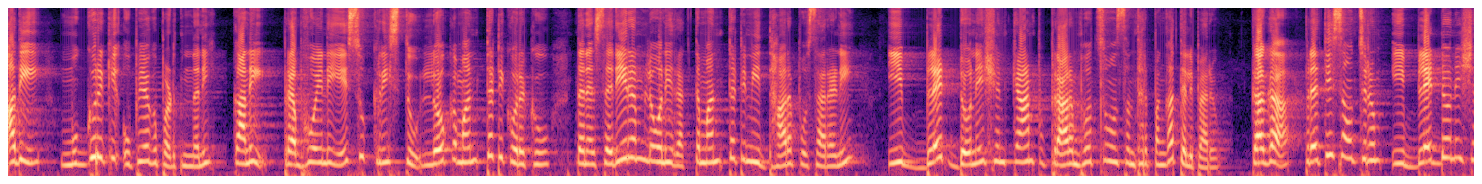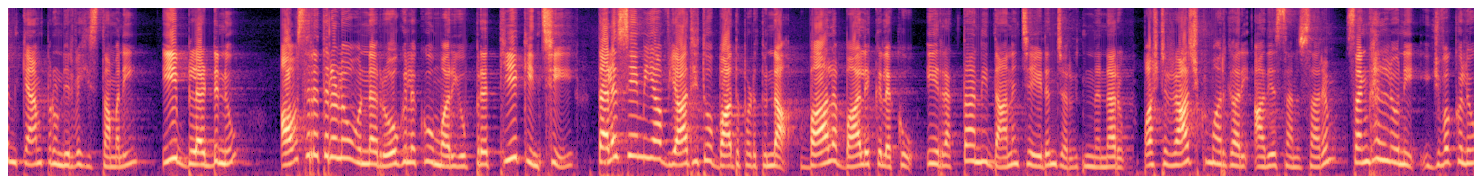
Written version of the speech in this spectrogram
అది ముగ్గురికి ఉపయోగపడుతుందని కాని ప్రభు అయిన యేసుక్రీస్తు లోకమంతటి కొరకు తన శరీరంలోని రక్తమంతటినీ ధారపోశారని ఈ బ్లడ్ డొనేషన్ క్యాంప్ ప్రారంభోత్సవం సందర్భంగా తెలిపారు. కాగా ప్రతి సంవత్సరం ఈ బ్లడ్ డొనేషన్ క్యాంపును నిర్వహిస్తామని ఈ బ్లడ్ను అవసరతలలో ఉన్న రోగులకు మరియు ప్రత్యేకించి తలసేమియా వ్యాధితో బాధపడుతున్న బాల బాలికలకు ఈ రక్తాన్ని దానం చేయడం జరుగుతుందన్నారు. పాస్టర్ రాజ్ కుమార్ గారి ఆదేశానుసారం సంఘంలోని యువకులు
